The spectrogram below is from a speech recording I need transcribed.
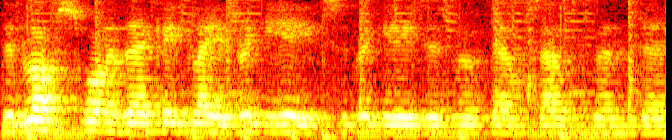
They've lost one of their key players, Ricky Eves. Ricky Eves has moved down south and uh,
